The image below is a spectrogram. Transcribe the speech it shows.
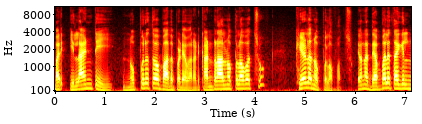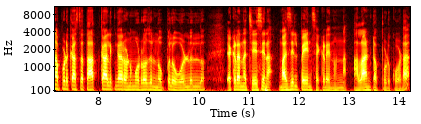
మరి ఇలాంటి నొప్పులతో బాధపడేవారు అంటే కండరాల నొప్పులు అవ్వచ్చు కీళ్ళ నొప్పులు అవ్వచ్చు. ఏమన్నా దెబ్బలు తగిలినప్పుడు కాస్త తాత్కాలికంగా రెండు మూడు రోజులు నొప్పులు ఒళ్ళుల్లో ఎక్కడైనా చేసిన మజిల్ పెయిన్స్ ఎక్కడైనా ఉన్నా అలాంటప్పుడు కూడా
